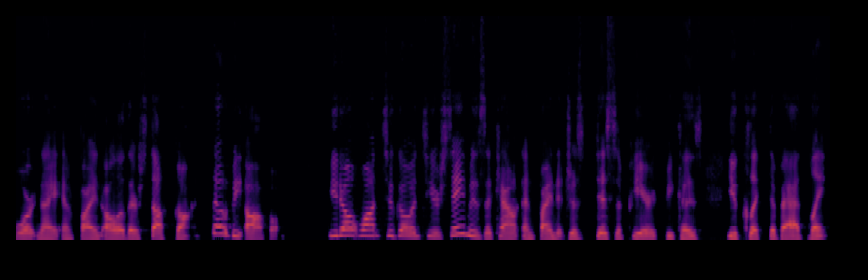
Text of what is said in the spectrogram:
Fortnite and find all of their stuff gone. That would be awful. You don't want to go into your savings account and find it just disappeared because you clicked a bad link.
